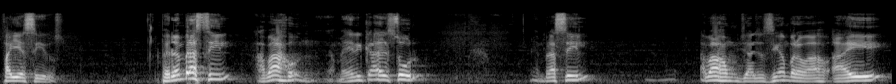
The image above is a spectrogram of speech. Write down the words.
fallecidos. Pero en Brasil, abajo, en América del Sur, en Brasil, abajo muchachos, sigan por abajo, ahí,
